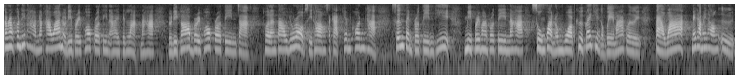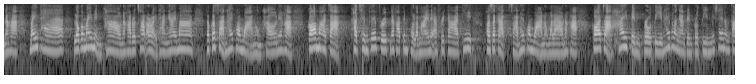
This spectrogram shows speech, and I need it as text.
สำหรับคนที่ถามนะคะว่าหนูดีบริโภคโปรตีนอะไรเป็นหลักนะคะ หนูดีก็บริโภคโปรตีนจากถั่วลันเตายุโรปสีทองสกัดเข้มข้นค่ะ ซึ่งเป็นโปรตีนที่มีปริมาณโปรตีนนะคะ สูงกว่านมวัวคือใกล้เคียงกับเวมากเลย แต่ว่าไม่ทำให้ท้องอืดนะคะ ไม่แพ้แล้วก็ไม่เหม็นคาวนะคะ รสชาติอร่อยทานง่ายมาก แล้วก็สารให้ความหวานของเขาเนี่ยค่ะก็มาจากคาเทมเฟฟรุตนะคะเป็นผลไม้ในแอฟริกาที่พอสกัดสารให้ความหวานออกมาแล้วนะคะ ก็จะให้เป็นโปรตีนให้พลังงานเป็นโปรตีนไม่ใช่น้ำต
